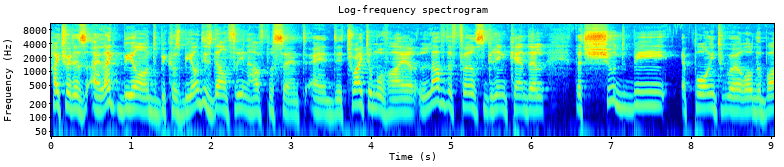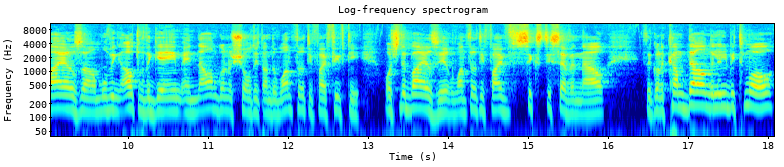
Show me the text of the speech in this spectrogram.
Hi traders, I like Beyond because Beyond is down 3.5% and they try to move higher. Love the first green candle. That should be a point where all the buyers are moving out of the game and now I'm going to short it under 135.50. Watch the buyers here, 135.67 now. If they're going to come down a little bit more,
